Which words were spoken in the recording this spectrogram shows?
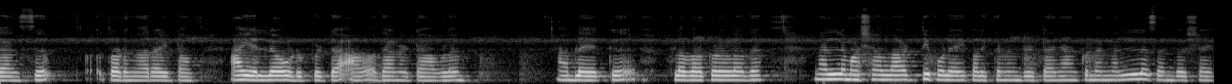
ഡാൻസ് തുടങ്ങാറായിട്ടോ. ആ യെല്ലോ ഉടുപ്പിട്ട് അതാണ് കേട്ടോ അവൾ ആ ബ്ലാക്ക് ഫ്ലവർക്കുള്ളത് നല്ല മഷാല അടിപൊളിയായി കളിക്കുന്നുണ്ട് കേട്ടോ. ഞങ്ങൾക്ക് നല്ല സന്തോഷമായി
